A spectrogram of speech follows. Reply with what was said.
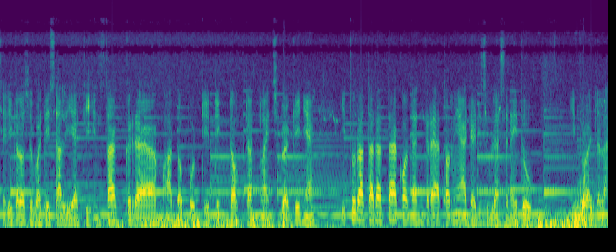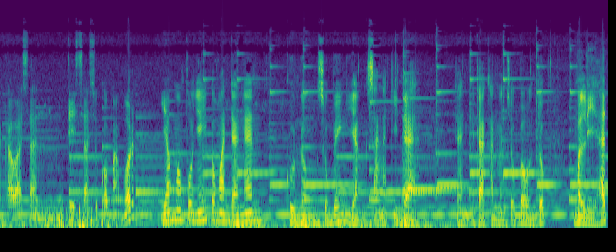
Jadi kalau sobat desa lihat di Instagram ataupun di TikTok dan lain sebagainya, itu rata-rata konten kreatornya ada di sebelah sana itu. Itu adalah kawasan Desa Sukomakmur yang mempunyai pemandangan Gunung Sumbing yang sangat indah. Dan kita akan mencoba untuk melihat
